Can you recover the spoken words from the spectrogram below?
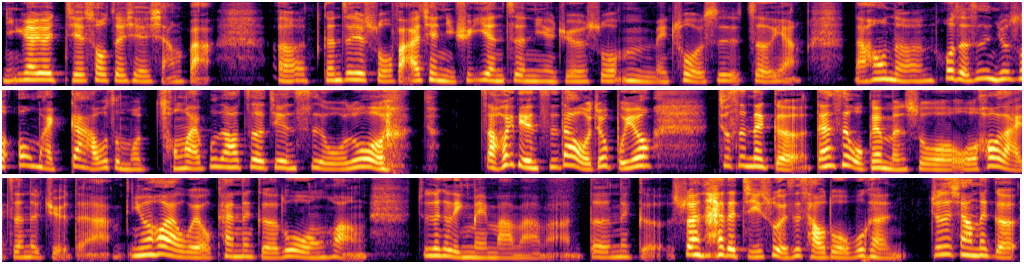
你越来越接受这些想法。呃，跟这些说法，而且你去验证，你也觉得说，嗯，没错，是这样。然后呢，或者是你就说，Oh my God，我怎么从来不知道这件事？我如果早一点知道，我就不用，就是那个。但是我跟你们说，我后来真的觉得啊，因为后来我有看那个骆文煌，就那个灵媒妈妈嘛的那个，虽然他的集数也是超多，我不可能就是像那个。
